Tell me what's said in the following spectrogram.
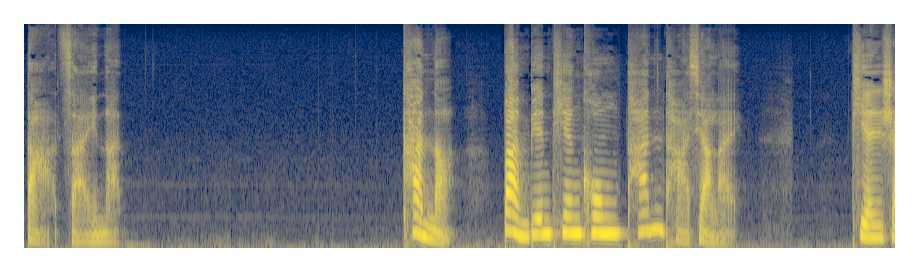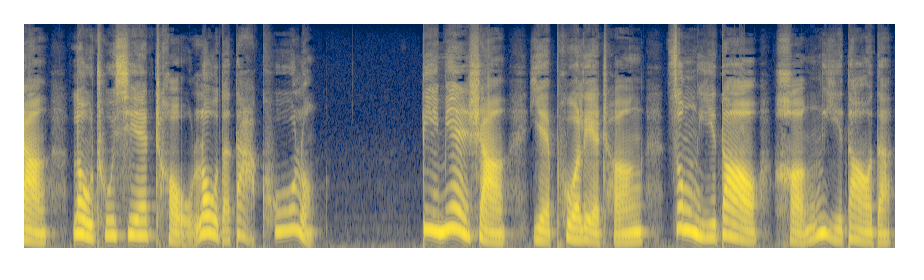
大灾难。看呐，半边天空坍塌下来，天上露出些丑陋的大窟窿，地面上也破裂成纵一道横一道的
